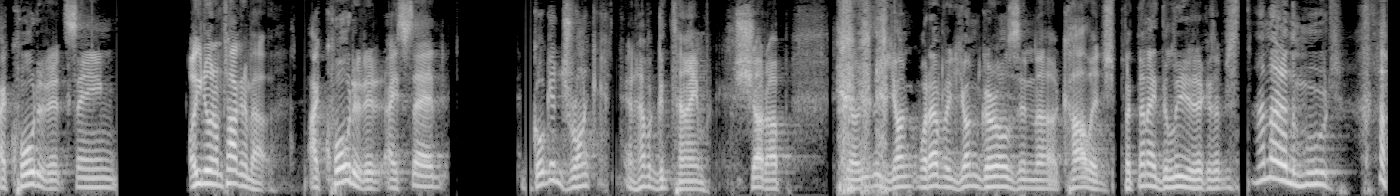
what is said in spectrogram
I, I quoted it saying Oh, you know what I'm talking about? I quoted it. I said, "Go get drunk and have a good time. Shut up." You know, these are young, whatever, young girls in uh, college. But then I deleted it because I'm just, I'm not in the mood. oh,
